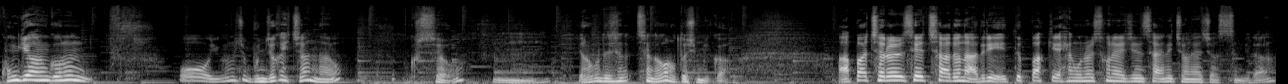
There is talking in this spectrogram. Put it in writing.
공개하는 거는 어, 이거는 좀 문제가 있지 않나요? 글쎄요. 음, 여러분들 생각은 어떠십니까? 아빠 차를 세차하던 아들이 뜻밖의 행운을 손에 쥔 사연이 전해졌습니다.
